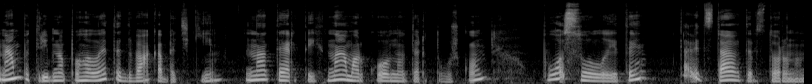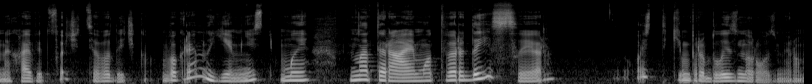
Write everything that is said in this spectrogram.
Нам потрібно поголити два кабачки, натерти їх на морковну тертушку, посолити та відставити в сторону. Нехай відсочиться водичка. В окрему ємність ми натираємо твердий сир ось таким приблизно розміром.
